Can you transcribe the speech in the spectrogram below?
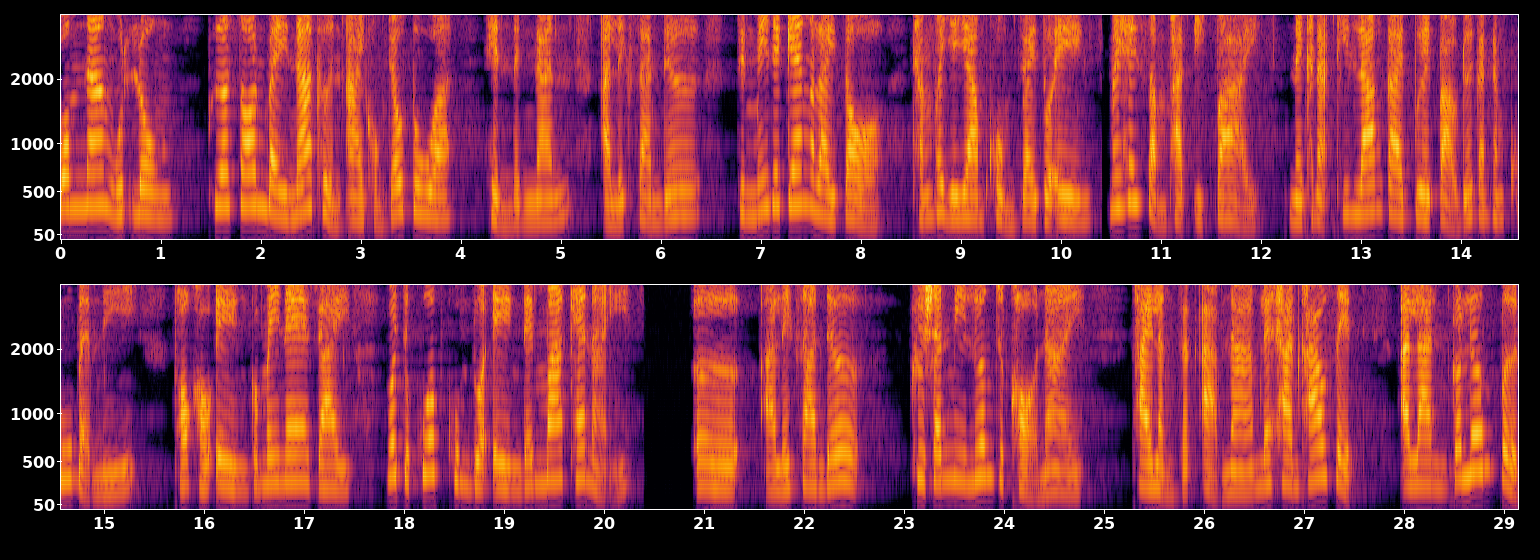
ก้มหน้างุดลง เพื่อซ่อนใบหน้าเขินอายของเจ้าตัว เห็นดังนั้นอเล็กซานเดอร์จึงไม่ได้แกล้งอะไรต่อ ทั้งพยายามข่มใจตัวเองไม่ให้สัมผัสอีกฝ่าย ในขณะที่ร่างกายเปลือยเปล่าด้วยกันทั้งคู่แบบนี้ เพราะเขาเองก็ไม่แน่ใจว่าจะควบคุมตัวเองได้มากแค่ไหน เออ อเล็กซานเดอร์ คือฉันมีเรื่องจะขอนาย ภายหลังจากอาบน้ำและทานข้าวเสร็จ อลันก็เริ่มเปิด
